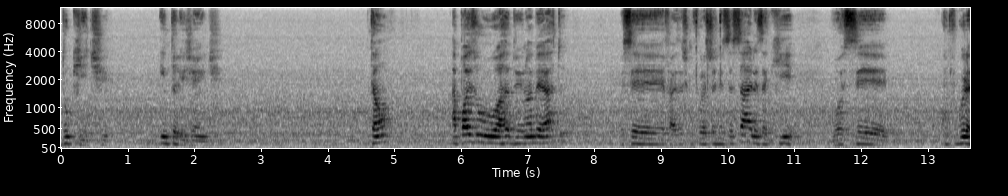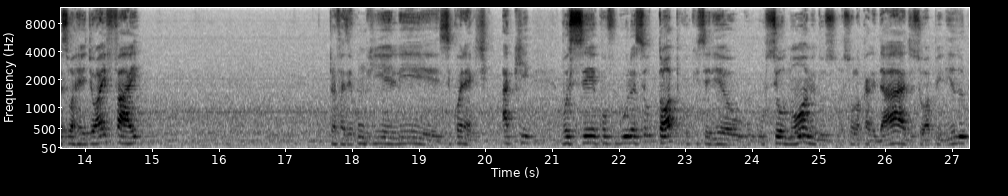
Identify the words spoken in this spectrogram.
do kit inteligente. Então, após o Arduino aberto, você faz as configurações necessárias. Aqui você configura a sua rede Wi-Fi para fazer com que ele se conecte. Aqui você configura seu tópico, que seria o, o seu nome, do, a sua localidade, o seu apelido,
